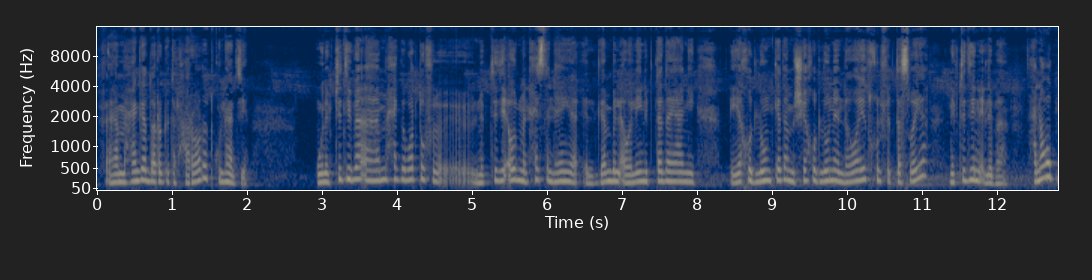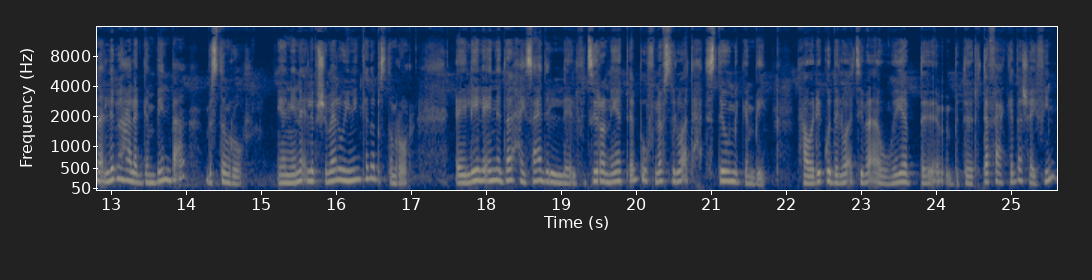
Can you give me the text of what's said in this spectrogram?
فأهم حاجة درجة الحرارة تكون هادية. ونبتدي بقى أهم حاجة برضو في نبتدي أول ما نحس إن هي الجنب الأولاني ابتدى يعني ياخد لون كده مش ياخد لون إن هو يدخل في التسوية نبتدي نقلبها. هنقعد نقلبها على الجنبين بقى باستمرار. يعني نقلب شمال ويمين كده باستمرار. ليه؟ لأن ده هيساعد الفطيرة إن هي تقب وفي نفس الوقت هتستوي من الجنبين. هوريكم دلوقتي بقى وهي بت... بترتفع كده شايفين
